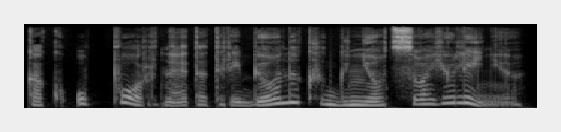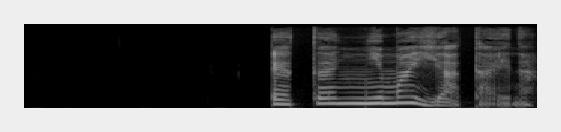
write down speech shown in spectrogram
Как упорно этот ребенок гнет свою линию. Это не моя тайна,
